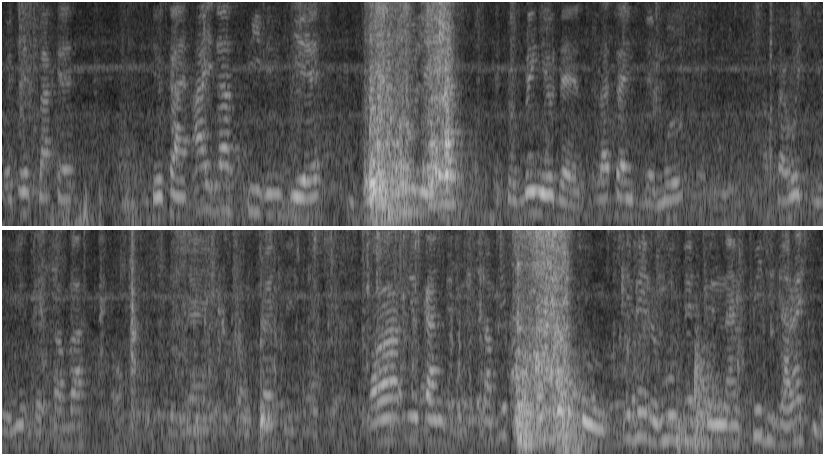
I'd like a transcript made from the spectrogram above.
with this bucket, you can either feed in here, mold it, it will bring you the laterite into the mold, after which you use the cover, then you compress it. Or you can, some people to even remove this thing and feed it directly.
